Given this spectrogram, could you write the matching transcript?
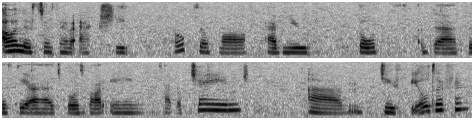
our listeners have actually hope so far. Have you thought that this year has brought about any type of change? Um, do you feel different?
